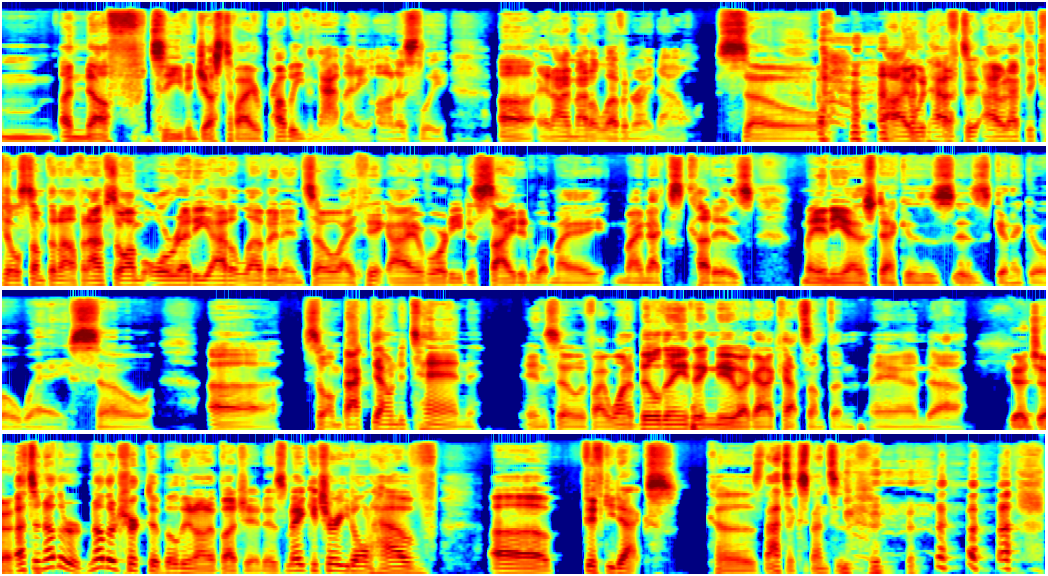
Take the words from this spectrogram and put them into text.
um, enough to even justify probably even that many, honestly. Uh, and I'm at 11 right now. So I would have to I would have to kill something off, and I'm so I'm already at 11, and so I think I have already decided what my my next cut is. My NES deck is is gonna go away, so uh, so I'm back down to 10, and so if I want to build anything new, I gotta cut something, and uh, gotcha. That's another another trick to building on a budget is making sure you don't have uh, 50 decks because that's expensive.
